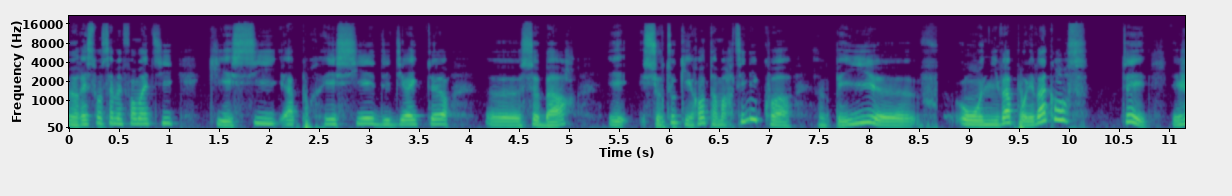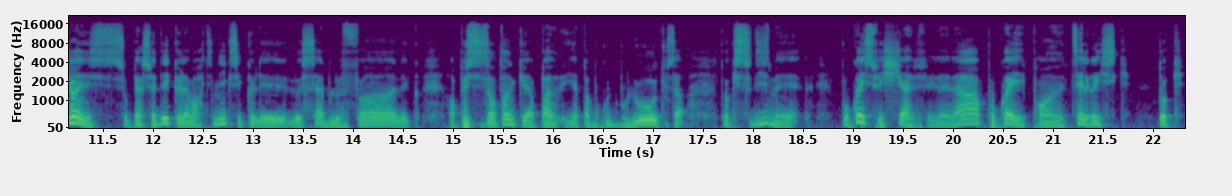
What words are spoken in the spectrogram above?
un responsable informatique qui est si apprécié des directeurs euh, se barre. Et surtout qu'il rentre en Martinique, quoi. Un pays euh, où on y va pour les vacances. Tu sais, les gens ils sont persuadés que la Martinique, c'est que le sable fin. En plus, ils entendent qu'il n'y a, a pas beaucoup de boulot, tout ça. Donc ils se disent, mais pourquoi il se fait chier là? Pourquoi il prend un tel risque? Donc,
